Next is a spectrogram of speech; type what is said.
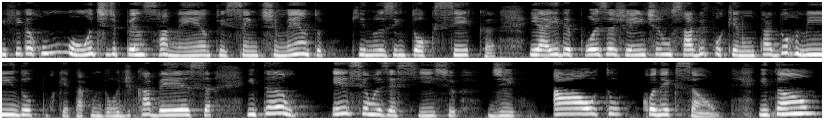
e fica com um monte de pensamento e sentimento que nos intoxica. E aí depois a gente não sabe porque não está dormindo, porque está com dor de cabeça. Então, esse é um exercício de autoconexão. Então,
